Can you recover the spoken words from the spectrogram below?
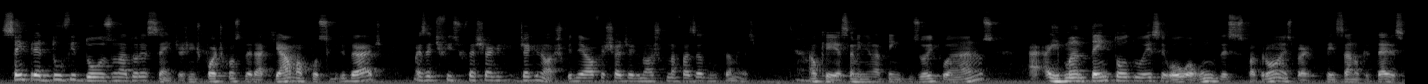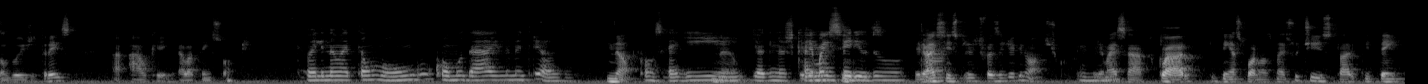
sempre é duvidoso na adolescente. A gente pode considerar que há uma possibilidade, mas é difícil fechar diagnóstico. O ideal é fechar diagnóstico na fase adulta mesmo. Tá. Ok, essa menina tem 18 anos e mantém todo esse, ou alguns desses padrões, para pensar no critério, são dois de três. Ah, ah, ok, ela tem SOP. Então ele não é tão longo como o da endometriose. Não, Consegue Não. diagnosticar Ele é em mais um simples. período. ele Tá. é mais simples para a gente fazer diagnóstico. Uhum. Ele é mais rápido. Claro que tem as formas mais sutis, claro que tem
